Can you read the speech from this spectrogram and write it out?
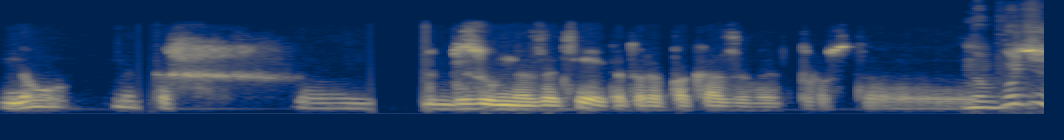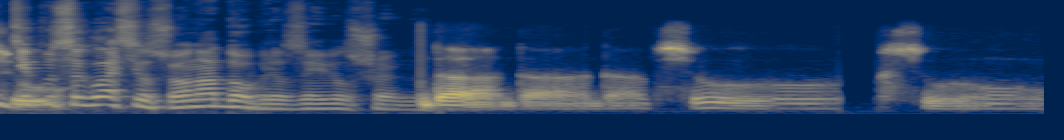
Ну, это ж безумная затея, которая показывает просто... Ну, Путин всю... типа согласился, он одобрил, заявил Шойгу. Да, да, да, всю, всю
